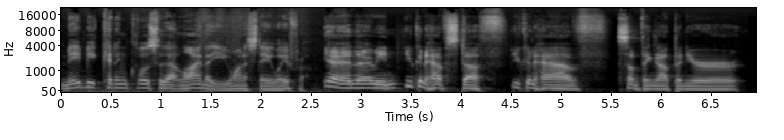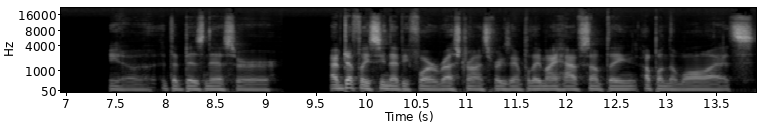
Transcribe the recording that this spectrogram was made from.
may be getting close to that line that you want to stay away from Yeah, and I mean, you can have stuff. You can have something up in your, you know, at the business, or I've definitely seen that before. Restaurants, for example, they might have something up on the wall that's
